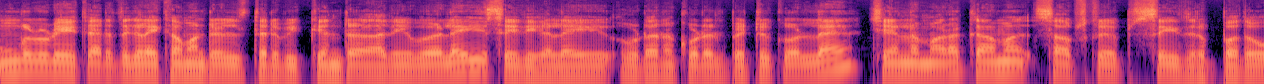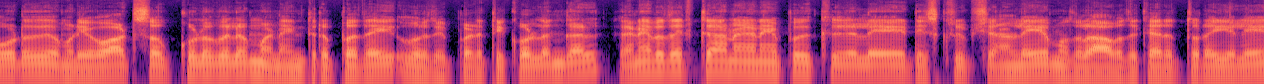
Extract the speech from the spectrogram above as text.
உங்களுடைய கருத்துக்களை கமெண்டில் தெரிவிக்கின்ற அதேவேளை செய்திகளை உடனுக்குடன் பெற்றுக்கொள்ள சேனலை மறக்காம சப்ஸ்கிரைப் செய்திருப்பதோடு நம்முடைய வாட்ஸ்அப் குழுவிலும் இணைந்திருப்பதை உறுதிப்படுத்திக் கொள்ளுங்கள். இணைவதற்கான இணைப்பு கீழே டிஸ்கிரிப்ஷனிலே முதலாவது கருத்துறையிலே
